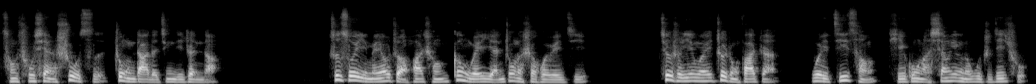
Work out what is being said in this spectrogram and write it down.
曾出现数次重大的经济震荡，之所以没有转化成更为严重的社会危机，就是因为这种发展为基层提供了相应的物质基础。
